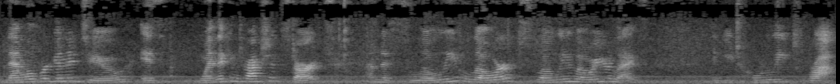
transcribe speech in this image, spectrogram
Then, what we're going to do is when the contraction starts, I'm going to slowly lower, slowly lower your legs, and you totally drop.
